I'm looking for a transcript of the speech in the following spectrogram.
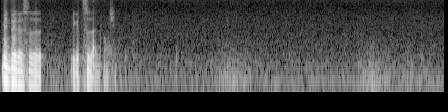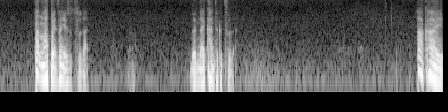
面对的是一个自然的东西，但它本身也是自然。人来看这个自然，大概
